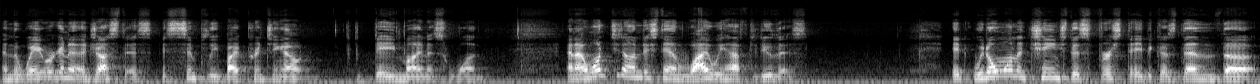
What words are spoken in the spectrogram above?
And the way we're going to adjust this is simply by printing out day minus one. And I want you to understand why we have to do this. It, we don't want to change this first day because then the,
